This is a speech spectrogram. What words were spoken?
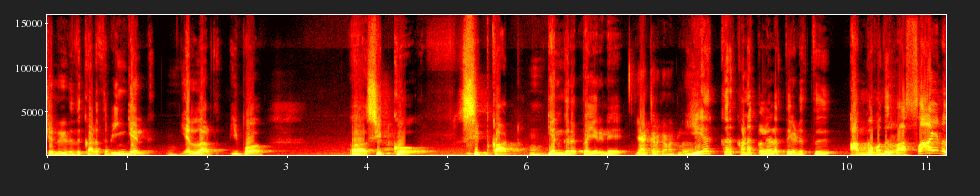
சென்னையிலிருந்து கடத்த இங்கே இல்லை. எல்லா இடத்துக்கும் இப்போது சிட்கோ சிப்காட் என்கிற பெயரிலே ஏக்கர் கணக்குல. ஏக்கர் கணக்கில் நிலத்தை எடுத்து அங்கே வந்து ரசாயன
